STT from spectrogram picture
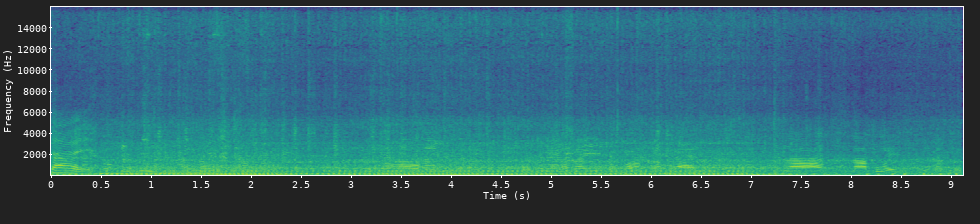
บการลาลาป่วยนะครับเรา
